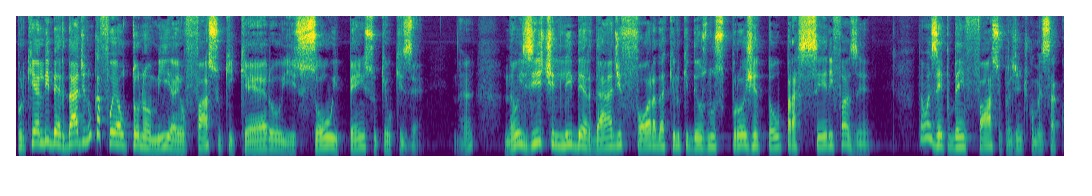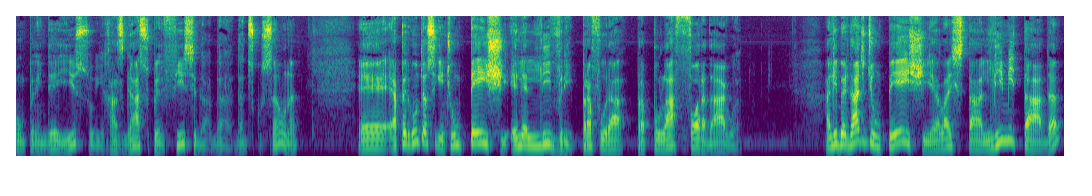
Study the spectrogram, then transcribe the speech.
Porque a liberdade nunca foi autonomia, eu faço o que quero e sou e penso o que eu quiser, né? Não existe liberdade fora daquilo que Deus nos projetou para ser e fazer. Então, um exemplo bem fácil para a gente começar a compreender isso e rasgar a superfície da, da, da discussão, né? É, a pergunta é o seguinte: um peixe ele é livre para furar, para pular fora da água? A liberdade de um peixe ela está limitada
